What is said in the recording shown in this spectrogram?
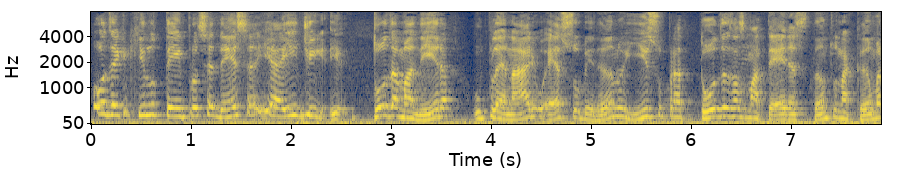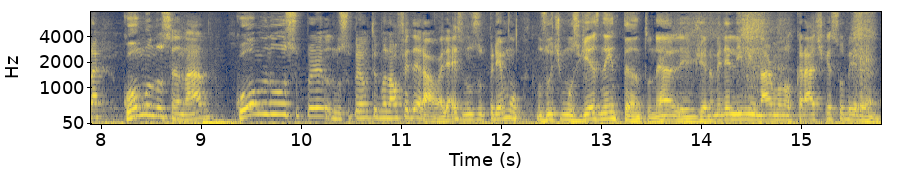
ou dizer que aquilo tem procedência, e aí, de toda maneira, o plenário é soberano e isso para todas as matérias, tanto na Câmara como no Senado, como no, Supre- no Supremo Tribunal Federal. Aliás, no Supremo, nos últimos dias, nem tanto, né? Geralmente é liminar monocrática é soberano.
